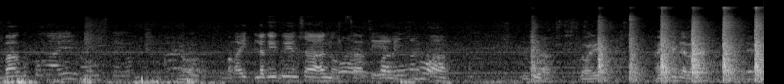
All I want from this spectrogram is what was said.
bago pa nga yun. Yun. Oo. Baka ilagay ko yun sa ano, sa TNX. ano ah. Diba? Sorry. Ay, hindi na ba? Ayan.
